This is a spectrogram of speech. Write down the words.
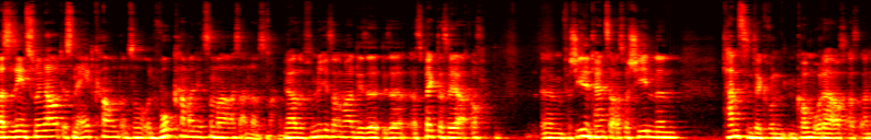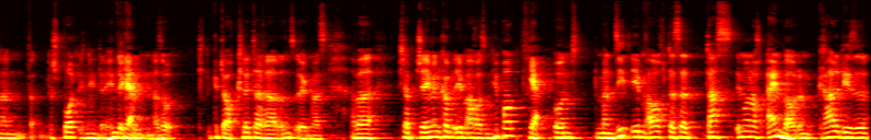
was Sie sehen, Swing Out ist ein 8-Count und so. Und wo kann man jetzt nochmal was anderes machen? Ja, also für mich ist auch immer diese, dieser Aspekt, dass wir ja auch ähm, verschiedene Tänzer aus verschiedenen Tanzhintergründen kommen oder auch aus anderen sportlichen Hinter- Hintergründen. Also es gibt auch Kletterer und sonst irgendwas. Aber ich glaube, Jamin kommt eben auch aus dem Hip-Hop. Ja. Und man sieht eben auch, dass er das immer noch einbaut. Und gerade diese,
